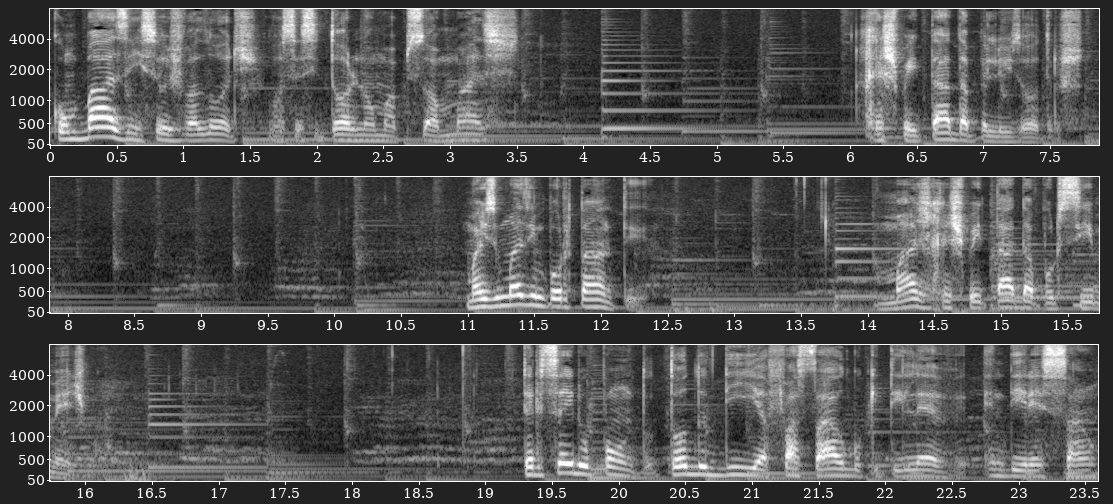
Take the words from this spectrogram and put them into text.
Com base em seus valores, você se torna uma pessoa mais respeitada pelos outros. Mas o mais importante, mais respeitada por si mesma. Terceiro ponto, todo dia faça algo que te leve em direção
